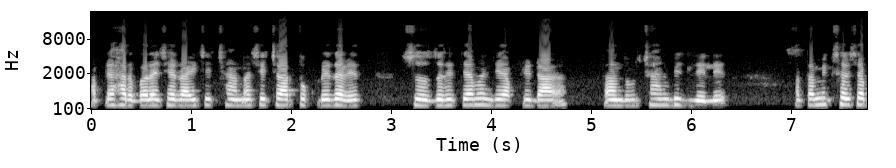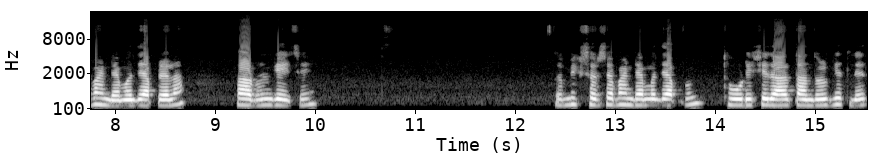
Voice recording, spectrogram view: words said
आपल्या हरभऱ्याच्या डाळीचे छान असे चार तुकडे झालेत. सहजरित्या म्हणजे आपली डाळ तांदूळ छान भिजलेले आहेत. आता मिक्सरच्या भांड्यामध्ये आपल्याला काढून घ्यायचे. तर मिक्सरच्या भांड्यामध्ये आपण थोडेसे डाळ तांदूळ घेतलेत.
